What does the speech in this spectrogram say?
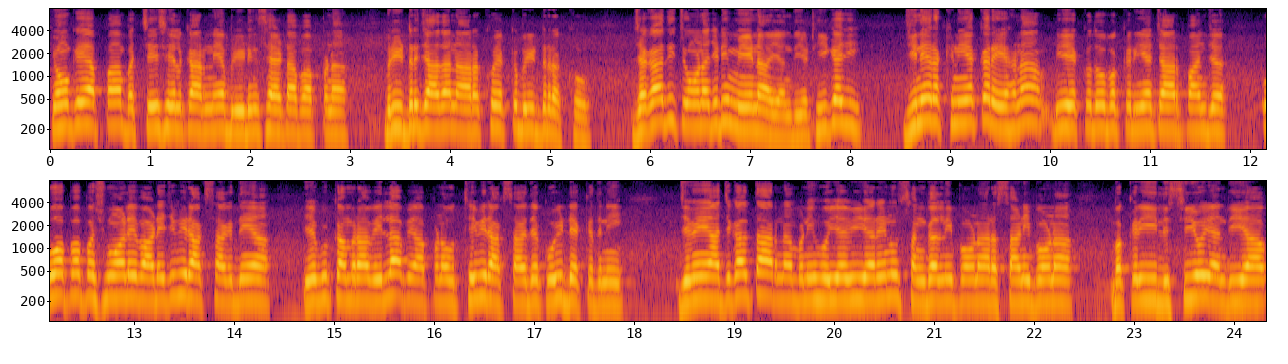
ਕਿਉਂਕਿ ਆਪਾਂ ਬੱਚੇ ਸੇਲ ਕਰਨੇ ਆ ਬਰੀਡਿੰਗ ਸੈਟਅਪ ਆਪਣਾ। ਬਰੀਡਰ ਜ਼ਿਆਦਾ ਨਾ ਰੱਖੋ, ਇੱਕ ਬਰੀਡਰ ਰੱਖੋ। ਜਗ੍ਹਾ ਦੀ ਚੋਣ ਆ ਜਿਹੜੀ ਮੇਨ ਆ ਜਾਂਦੀ ਹੈ ਠੀਕ ਹੈ ਜੀ? ਜਿਹਨੇ ਰੱਖਣੀ ਆ ਘਰੇ, ਹਨਾ? ਵੀ ਇੱਕ, ਦੋ ਬੱਕਰੀਆਂ, ਚਾਰ, ਪੰਜ, ਉਹ ਆਪਾਂ ਪਸ਼ੂਆਂ ਵਾਲੇ ਵਾੜੇ 'ਚ ਵੀ ਰੱਖ ਸਕਦੇ ਆ। ਜੇ ਕੋਈ ਕਮਰਾ ਵਿਹਲਾ ਪਿਆ ਆਪਣਾ, ਉੱਥੇ ਵੀ ਰੱਖ ਸਕਦੇ ਕੋਈ ਦਿੱਕਤ ਨਹੀਂ। ਜਿਵੇਂ ਅੱਜ ਕੱਲ ਧਾਰਨਾ ਬਣੀ ਹੋਈ ਆ ਵੀ ਯਾਰ ਇਹਨੂੰ ਸੰਗਲ ਨਹੀਂ ਪਾਉਣਾ, ਰੱਸਾ ਨਹੀਂ ਪਾਉਣਾ, ਬੱਕਰੀ ਲਿੱਸੀ ਹੋ ਜਾਂਦੀ ਆ,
